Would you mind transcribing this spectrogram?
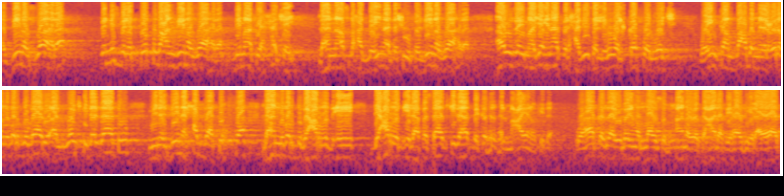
الزينة الظاهرة بالنسبة للطب طبعا زينة ظاهرة دي ما فيها شيء لأن أصبحت بينها تشوف الزينة ظاهره أو زي ما جاء هناك في الحديث اللي هو الكف والوجه. وإن كان بعض من العلماء برضه قالوا الوجه ده ذاته من الزينة الحقة تخفى لأنه برضه بيعرض إيه؟ بيعرض إلى فساد كده بكثرة المعاين وكده. وهكذا يبين الله سبحانه وتعالى في هذه الآيات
